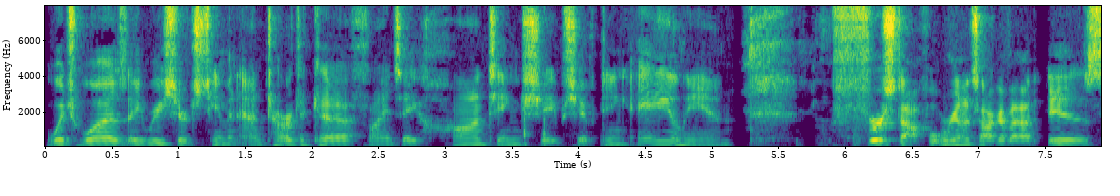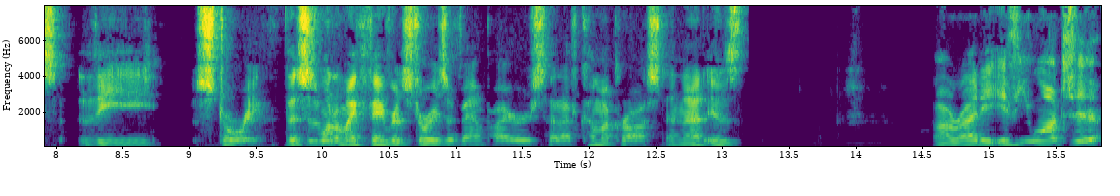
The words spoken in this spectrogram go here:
which was a research team in Antarctica finds a haunting shape shifting alien. First off, what we're going to talk about is the story. This is one of my favorite stories of vampires that I've come across, and that is. Alrighty, if you want to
